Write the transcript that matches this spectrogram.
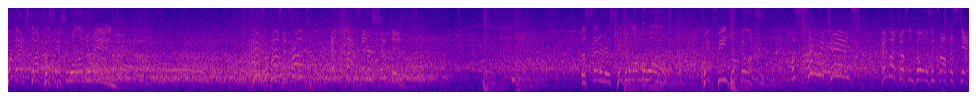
Quebec's got possession while undermanned. Here's a pass in front, and that's intercepted. The Senators take it along the wall. Quick feed to Phillips. A centering chance, and that doesn't go as it's off a stick.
